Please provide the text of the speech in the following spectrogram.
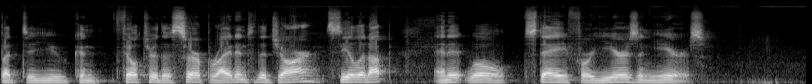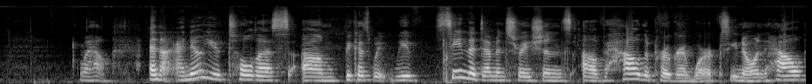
But uh, you can filter the syrup right into the jar, seal it up, and it will stay for years and years. Wow. And I know you told us um, because we, we've seen the demonstrations of how the program works, you know, and how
